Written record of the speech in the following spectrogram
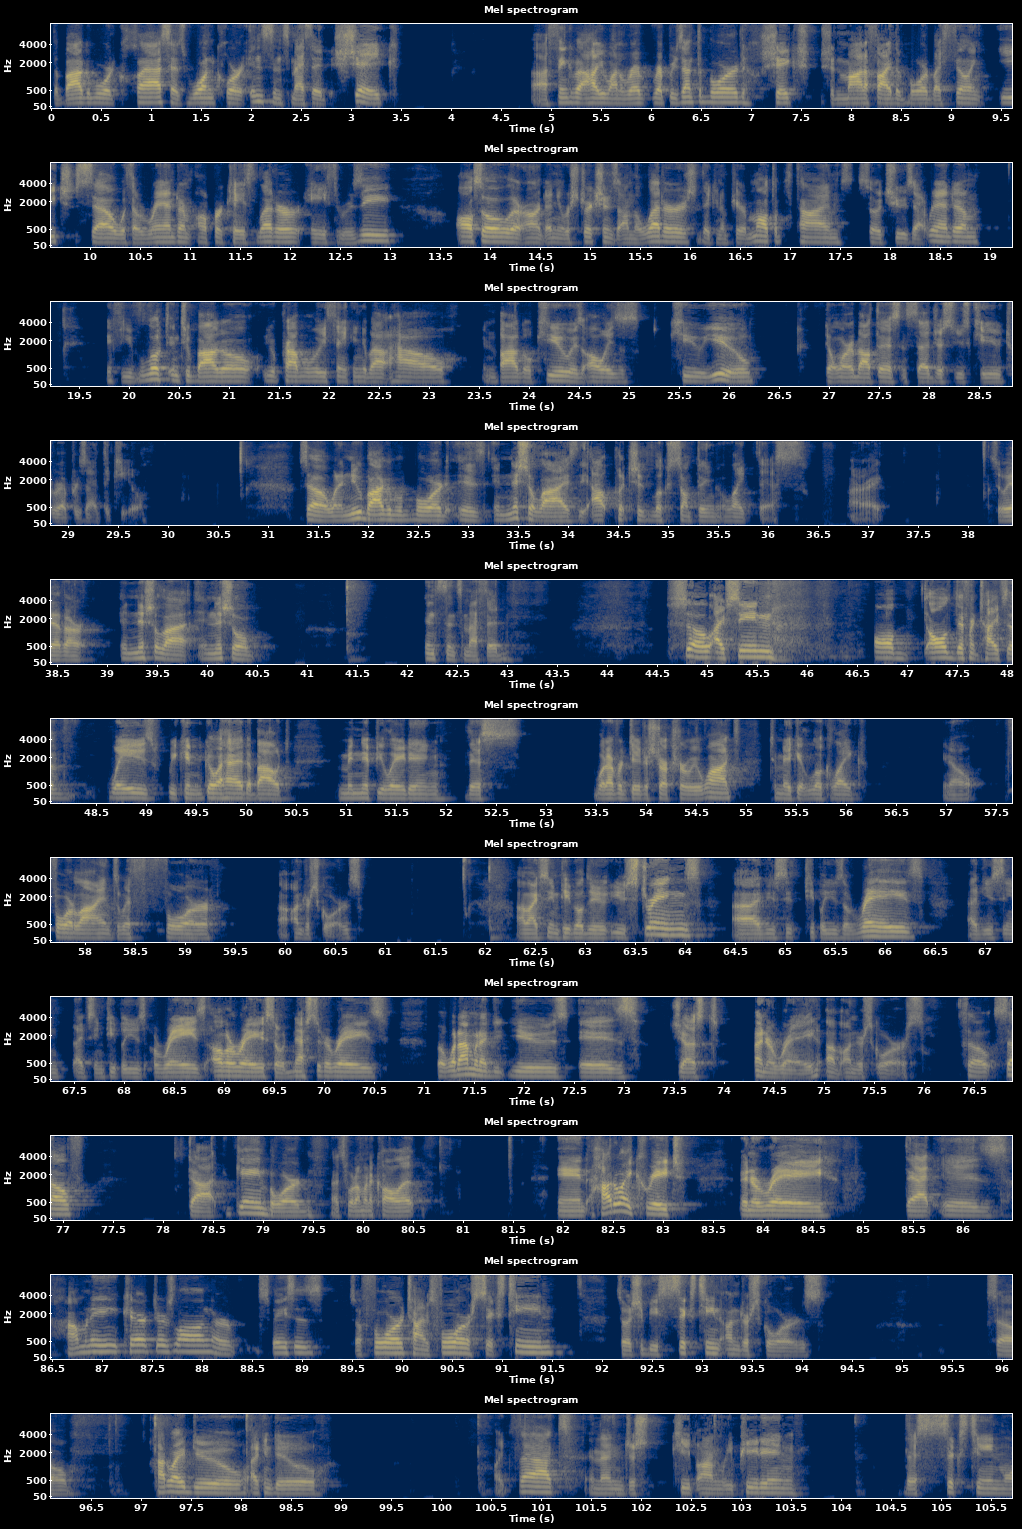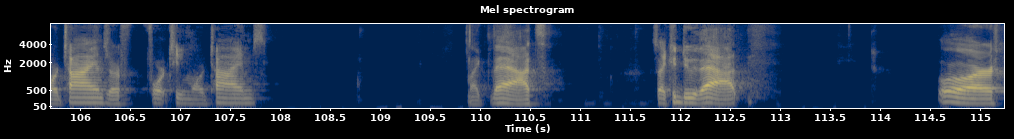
The board class has one core instance method, shake. Uh, think about how you want to re represent the board. Shake should modify the board by filling each cell with a random uppercase letter, A through Z. Also, there aren't any restrictions on the letters. They can appear multiple times, so choose at random if you've looked into Boggle, you're probably thinking about how in Boggle Q is always QU. Don't worry about this. Instead, just use Q to represent the Q. So when a new Boggle board is initialized, the output should look something like this. All right. So we have our initial initial instance method. So I've seen all all different types of ways we can go ahead about manipulating this whatever data structure we want to make it look like you know four lines with four uh, underscores. Um, i've seen people do use strings. Uh, i've used people use arrays. I've used seen i've seen people use arrays of arrays so nested arrays. But what i'm going to use is just an array of underscores so self dot game board. That's what I'm going to call it. And how do I create an array that is how many characters long or spaces? So four times four, 16. So it should be 16 underscores. So how do I do, I can do like that and then just keep on repeating this 16 more times or 14 more times like that. So I could do that. Or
